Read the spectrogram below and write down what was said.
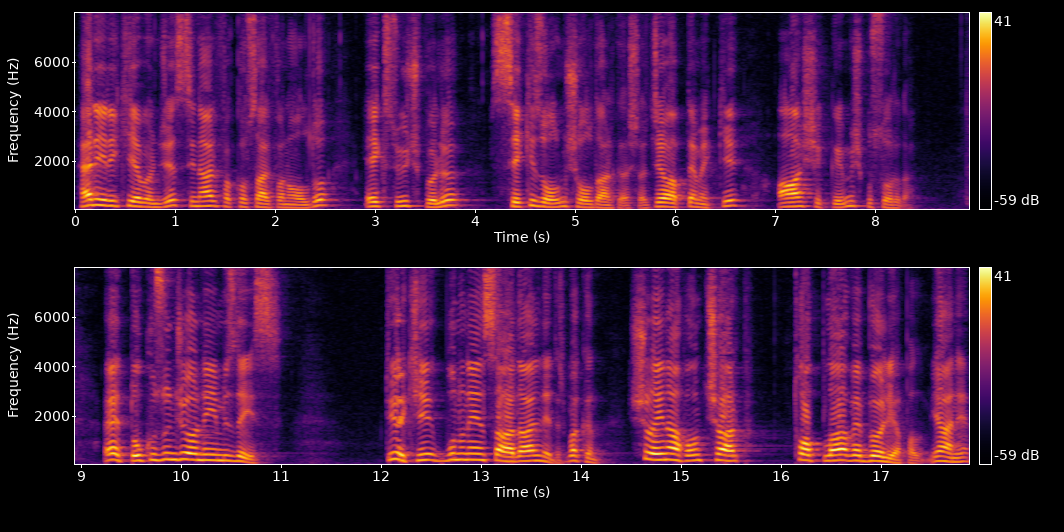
Her yeri 2'ye bölünce sin alfa cos alfa ne oldu? Eksi 3 bölü 8 olmuş oldu arkadaşlar. Cevap demek ki A şıkkıymış bu soruda. Evet 9. örneğimizdeyiz. Diyor ki bunun en sade hali nedir? Bakın şurayı ne yapalım? Çarp, topla ve böl yapalım. Yani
